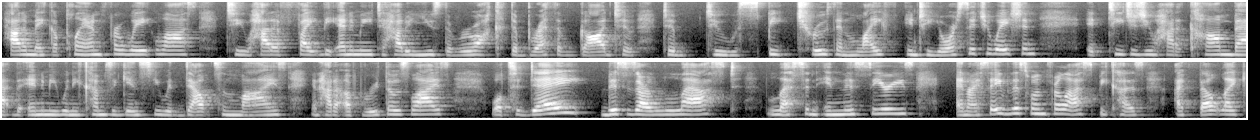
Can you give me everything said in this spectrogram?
how to make a plan for weight loss to how to fight the enemy to how to use the Ruach, the breath of God, to, to, to speak truth and life into your situation. It teaches you how to combat the enemy when he comes against you with doubts and lies and how to uproot those lies. Well, today, this is our last lesson in this series and I saved this one for last because I felt like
